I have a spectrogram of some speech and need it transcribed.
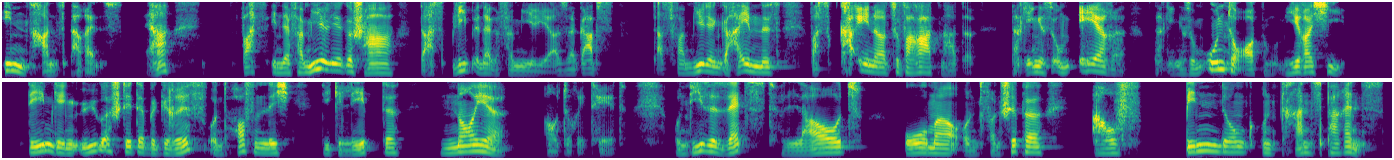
Intransparenz. Ja, was in der Familie geschah, das blieb in der Familie. Also da gab's das Familiengeheimnis, was keiner zu verraten hatte. Da ging es um Ehre, da ging es um Unterordnung, um Hierarchie. Demgegenüber steht der Begriff und hoffentlich die gelebte neue Autorität. Und diese setzt laut Oma und von Schippe auf Bindung und Transparenz.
